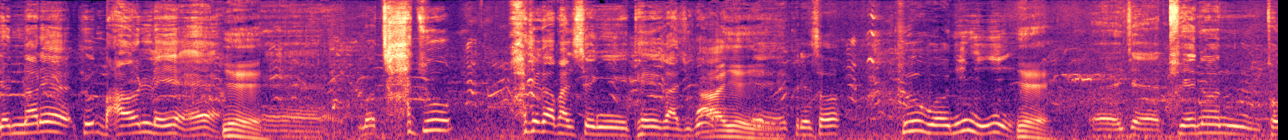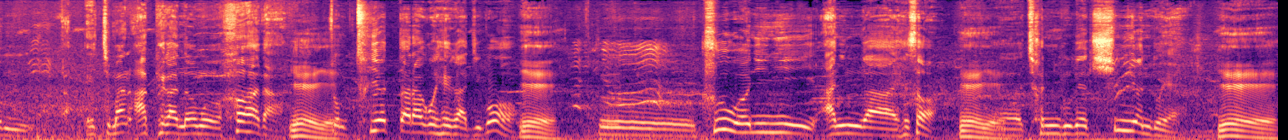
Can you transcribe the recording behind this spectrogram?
옛날에 그 마을 내에 예. 에, 뭐 자주 화재가 발생이 돼 가지고 아, 예, 예. 그래서 그 원인이 예, 에, 이제 뒤에는 좀 했지만 앞에가 너무 허하다. 예, 예. 좀 트였다라고 해 가지고 예, 그, 그 원인이 아닌가 해서 예, 예, 어, 1910년도에 예,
